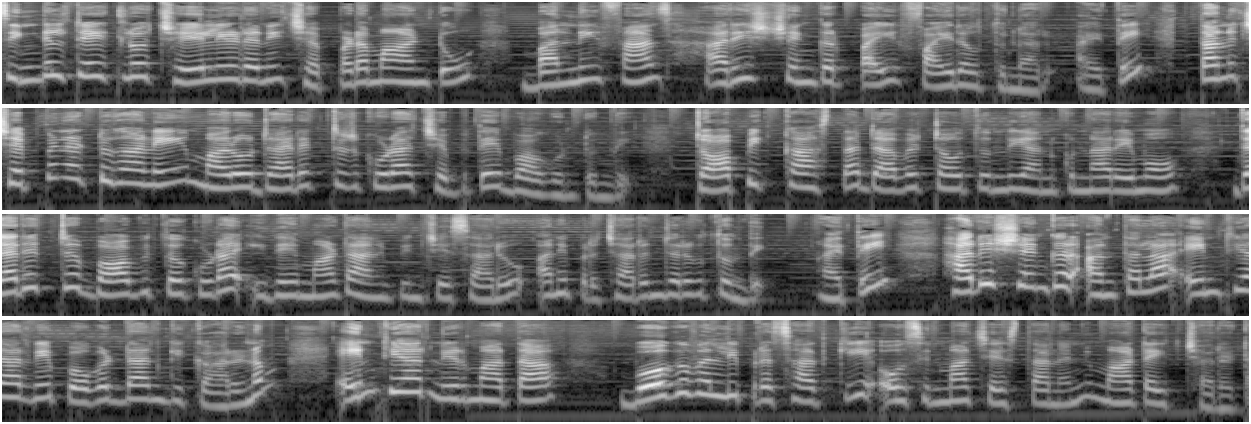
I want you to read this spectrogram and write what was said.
సింగిల్ టేక్లో చేయలేడని చెప్పడమా అంటూ బన్నీ ఫ్యాన్స్ హరీష్ శంకర్ పై ఫైర్ అవుతున్నారు. అయితే తను చెప్పినట్టుగానే మరో డైరెక్టర్ కూడా చెబితే బాగుంటుంది. టాపిక్ కాస్త డైవర్ట్ అవుతుంది అనుకున్నారేమో. డైరెక్టర్ బాబీతో కూడా ఇదే మాట అనిపించేశారు అని ప్రచారం జరుగుతుంది. అయితే హరీష్ శంకర్ అంతలా ఎన్టీఆర్ని పొగడ్డానికి కారణం ఎన్టీఆర్ నిర్మాత భోగవల్లి ప్రసాద్కి ఓ సినిమా చేస్తానని మాట ఇచ్చారట.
